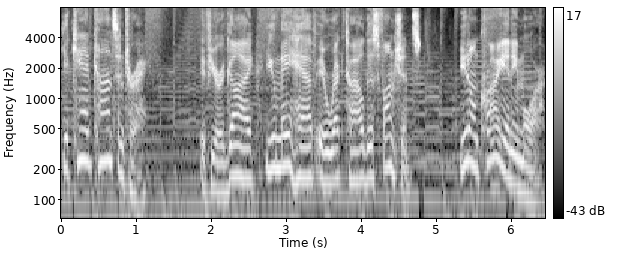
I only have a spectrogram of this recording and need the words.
You can't concentrate. If you're a guy, you may have erectile dysfunctions. You don't cry anymore.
